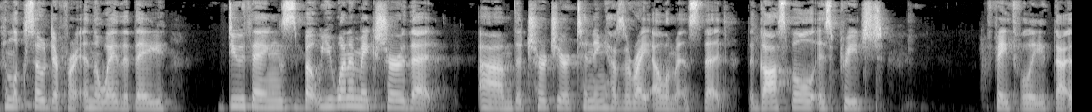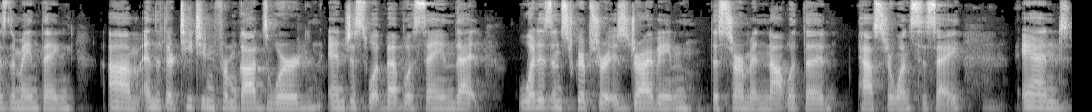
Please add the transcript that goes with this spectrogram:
can look so different in the way that they do things, but you want to make sure that um, the church you're attending has the right elements, that the gospel is preached faithfully. That is the main thing. Um, and that they're teaching from God's word. And just what Bev was saying, that what is in scripture is driving the sermon, not what the pastor wants to say. And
